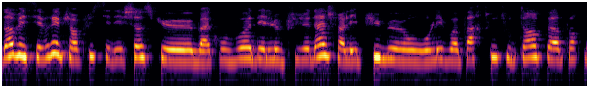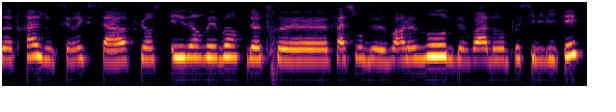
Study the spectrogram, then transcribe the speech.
non mais c'est vrai, puis en plus c'est des choses que bah, qu'on voit dès le plus jeune âge. Enfin les pubs, on les voit partout tout le temps, peu importe notre âge. Donc c'est vrai que ça influence énormément notre euh, façon de voir le monde, de voir nos possibilités.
